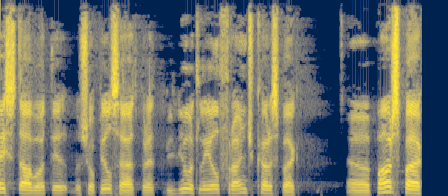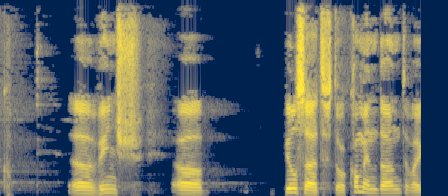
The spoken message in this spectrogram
aizstāvot šo pilsētu pret ļoti lielu franču karaspēku pārspēku, viņš pilsētas to komendantu vai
